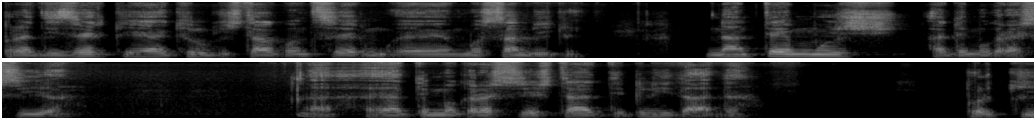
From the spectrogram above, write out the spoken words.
para dizer que é aquilo que está a acontecer em Moçambique. Não temos a democracia. A democracia está debilitada porque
